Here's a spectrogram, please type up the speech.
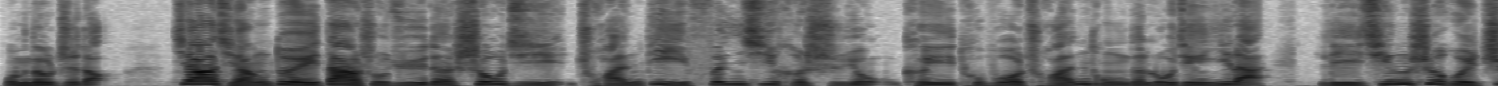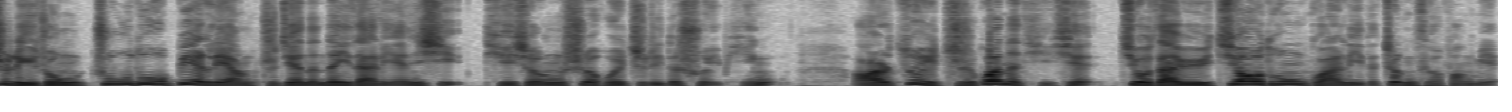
我们都知道，加强对大数据的收集、传递、分析和使用，可以突破传统的路径依赖，理清社会治理中诸多变量之间的内在联系，提升社会治理的水平。而最直观的体现就在于交通管理的政策方面。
